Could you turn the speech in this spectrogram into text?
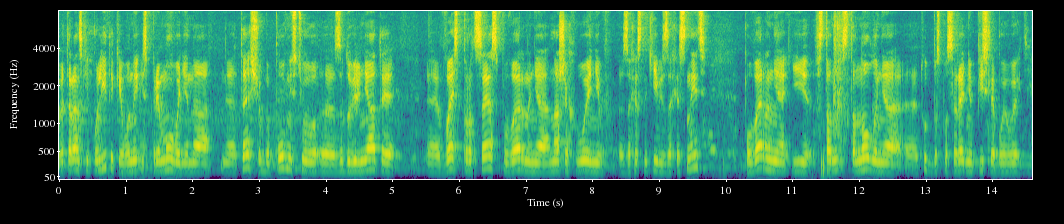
ветеранські політики вони і спрямовані на те, щоб повністю задовільняти весь процес повернення наших воїнів, захисників і захисниць, повернення і встановлення е, тут безпосередньо після бойових дій.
